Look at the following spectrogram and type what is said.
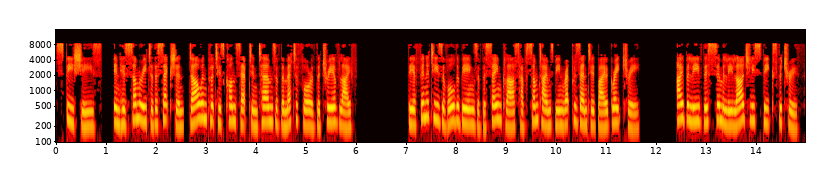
species. In his summary to the section, Darwin put his concept in terms of the metaphor of the tree of life. The affinities of all the beings of the same class have sometimes been represented by a great tree. I believe this simile largely speaks the truth.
